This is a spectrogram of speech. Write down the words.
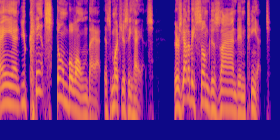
And you can't stumble on that as much as he has. There's got to be some designed intent.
